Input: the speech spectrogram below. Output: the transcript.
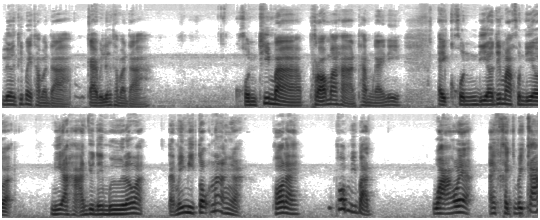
เรื่องที่ไม่ธรรมดา กลายเป็นเรื่องธรรมดา คนที่มาพร้อมอาหารทำไงนี่ ไอคนเดียวที่มาคนเดียวอะมีอาหารอยู่ในมือแล้วอะแต่ไม่มีโต๊ะนั่งอะเพราะอะไร เพราะมีบัตรวางไว้อะไอใครจะไปกล้า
